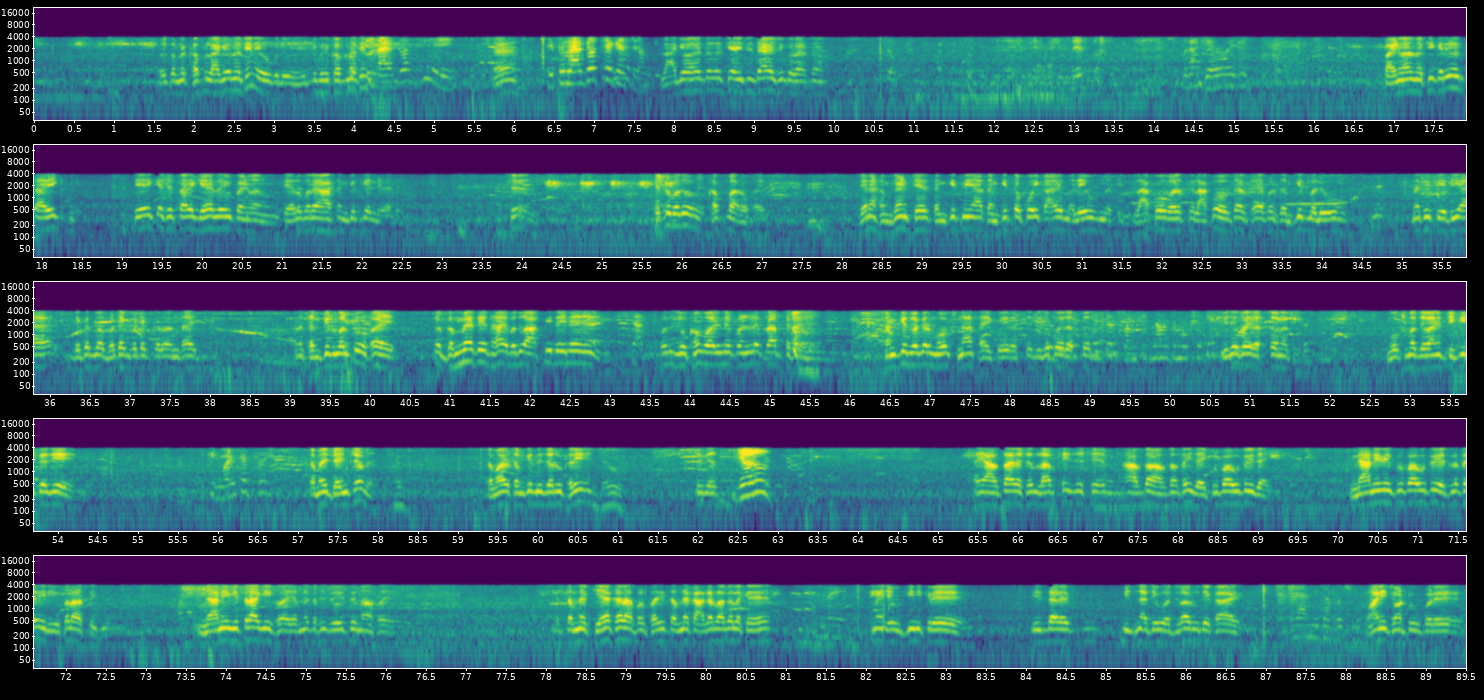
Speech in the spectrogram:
તમને ખપ લાગ્યો નથી ને એવું બધું? એટલી બધી ખપ નથી હે? એ તો લાગ્યો છે કે લાગ્યો હોય તો અહીંથી જાય શું કરવા તો પાણવાનું નક્કી કર્યું ને તારીખ? તે કે છે તારે ઘેર રહ્યું પાણવાનું પેલો મને આ સંકેત કરી લેવા દે. એટલું બધું ખપવારો હોય. જેને સમજણ છે સંકેતની આ સંકેત તો કોઈ કાળે મળે એવું નથી. લાખો વર્ષ લાખો અવતાર થયા પણ સંકેત મળ્યું નથી. તેથી આ જગતમાં ભટક ભટક કરવાનું થાય. અને સંકેત મળતું હોય તો ગમે તે થાય બધું આપી દઈને બધું જોખમ વાળીને પણ પ્રાપ્ત કરે. સંકેત વગર મોક્ષ ના થાય કોઈ રસ્તે બીજો કોઈ રસ્તો નથી. બીજો કોઈ રસ્તો નથી. મોક્ષમાં જવાની ટિકિટ જ તમે જૈન છો ને તમારે સંકેતની જરૂર ખરી? શું કે? જરૂર. અહીં આવતા રહેશે તો લાભ થઈ જશે. આવતા આવતા થઈ જાય કૃપા ઉતરી જાય. જ્ઞાની ની કૃપા ઉતરી એટલે થઈ રહ્યું કલાસ થઈ ગયું. જ્ઞાની વિતરાગી હોય એમને કશું જોઈતું ના હોય. તમને કે ખરા પણ ફરી તમને કાગળ વાગળ લખે નહીં. એ ઉગી નીકળે. બીજ દાડે બીજના જેવું અજવાળું દેખાય. પાણી છોટવું પડે.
